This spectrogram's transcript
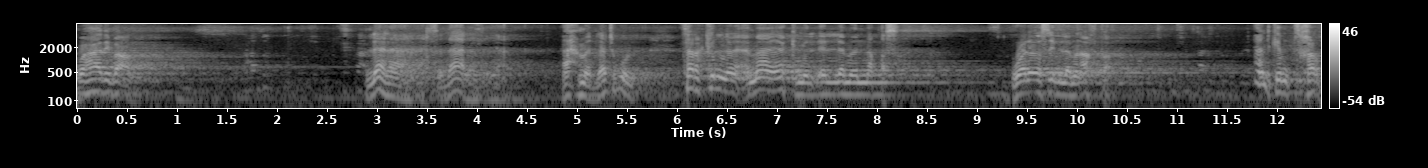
وهذه بعض. لا لا لا لا يعني أحمد لا تقول. ترى كل ما يكمل إلا من نقص ولا يصيب إلا من أخطأ. أنت كنت تخربط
